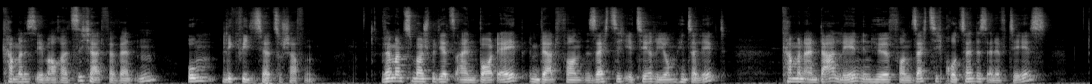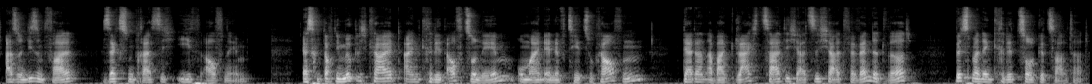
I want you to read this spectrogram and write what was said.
kann man es eben auch als Sicherheit verwenden, um Liquidität zu schaffen. Wenn man zum Beispiel jetzt einen Board Ape im Wert von 60 Ethereum hinterlegt, kann man ein Darlehen in Höhe von 60% des NFTs, also in diesem Fall 36 ETH aufnehmen. Es gibt auch die Möglichkeit, einen Kredit aufzunehmen, um einen NFT zu kaufen, der dann aber gleichzeitig als Sicherheit verwendet wird, bis man den Kredit zurückgezahlt hat.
